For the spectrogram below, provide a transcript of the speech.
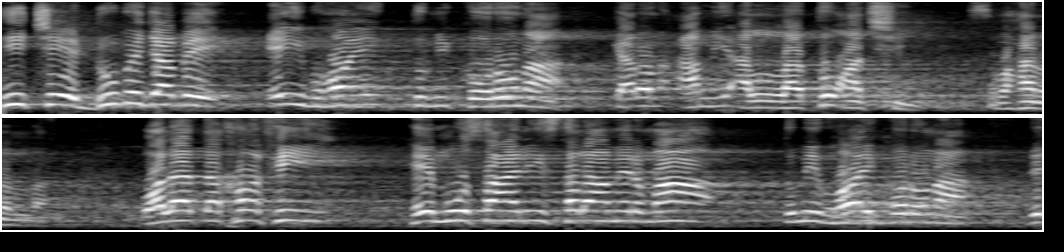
নিচে ডুবে যাবে, এই ভয় তুমি করো না, কারণ আমি আল্লাহ তো আছি। সুবাহান আল্লাহ ওলা তাখাফি, হে মোসা আলী সালামের মা, তুমি ভয় করো না যে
